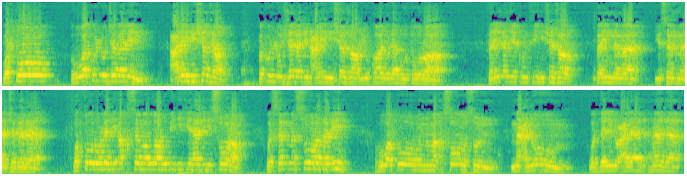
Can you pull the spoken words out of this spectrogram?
والطور هو كل جبل عليه شجر فكل جبل عليه شجر يقال له تورا. فإن لم يكن فيه شجر فإنما يسمى جبلا. والطور الذي أقسم الله به في هذه السورة وسمى السورة به هو طور مخصوص معلوم والدليل على هذا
